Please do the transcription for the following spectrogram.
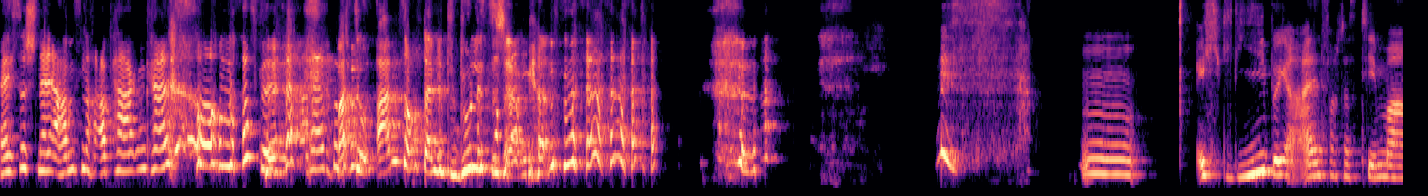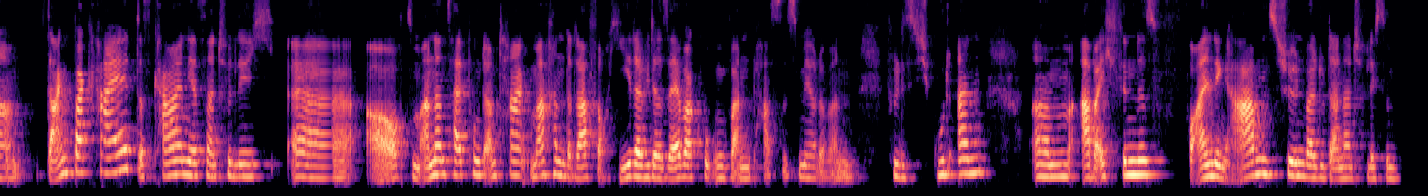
weißt du, schnell abends noch abhaken kann? was, was du abends auf deine To-Do-Liste schreiben kannst. Mm, ich liebe ja einfach das Thema Dankbarkeit. Das kann man jetzt natürlich äh, auch zum anderen Zeitpunkt am Tag machen. Da darf auch jeder wieder selber gucken, wann passt es mir oder wann fühlt es sich gut an. Ähm, aber ich finde es vor allen Dingen abends schön, weil du dann natürlich so ein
